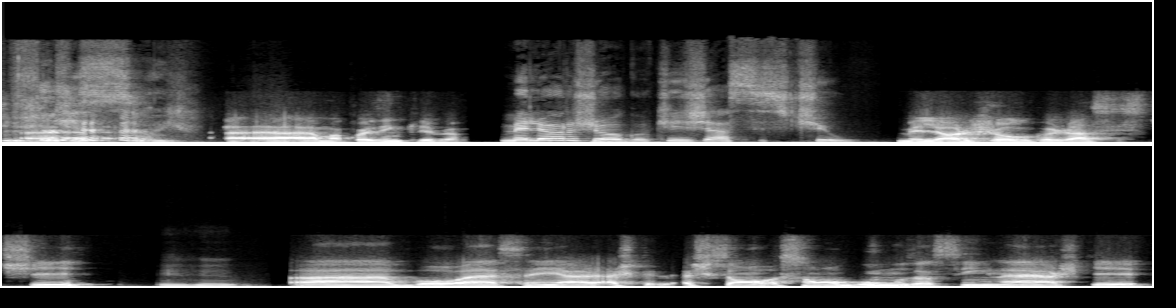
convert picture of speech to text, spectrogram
É, é, é, uma coisa incrível. Melhor jogo que já assistiu? Melhor jogo que eu já assisti? Uhum. Ah, boa, assim, acho que, acho que são, são alguns, assim, né? Acho que,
